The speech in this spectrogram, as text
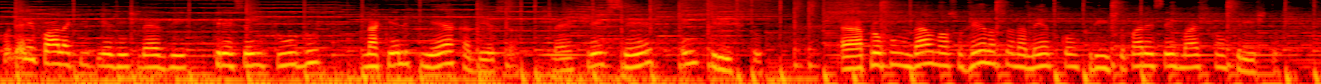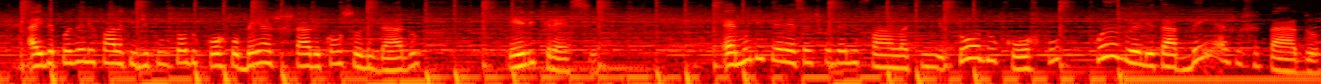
Quando ele fala aqui que a gente deve crescer em tudo naquele que é a cabeça, né? crescer em Cristo, é, aprofundar o nosso relacionamento com Cristo, parecer mais com Cristo. Aí depois ele fala que de quem todo o corpo bem ajustado e consolidado, ele cresce. É muito interessante quando ele fala que todo o corpo, quando ele está bem ajustado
